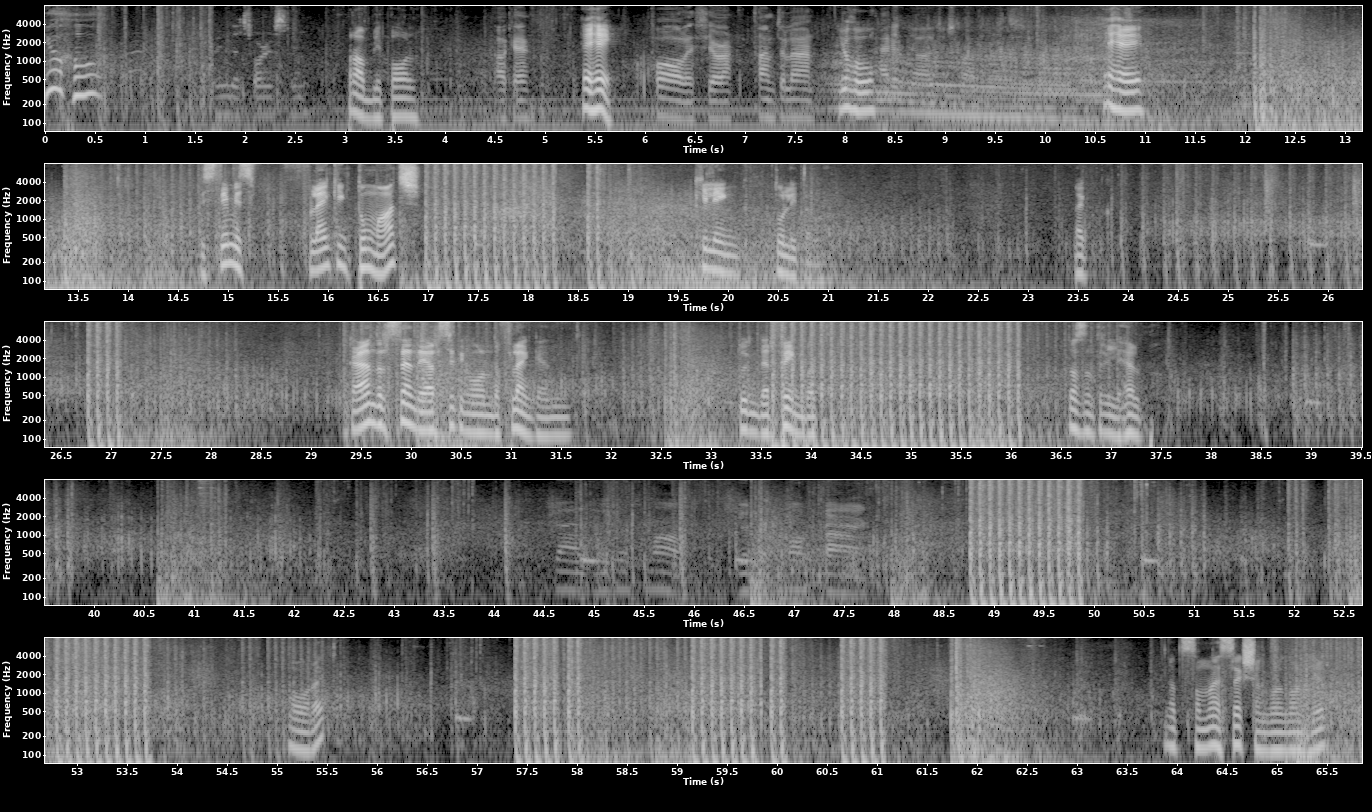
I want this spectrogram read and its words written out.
Yoo-hoo! That's Forest. Probably Paul. Okay, Hey, hey! Paul, it's your time to learn. Yoo-hoo! I don't know, I just it. Hey, hey! This team is flanking too much. Killing too little. Like... Like, I understand they are sitting on the flank and doing their thing, but doesn't really help. Some nice action going on here.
